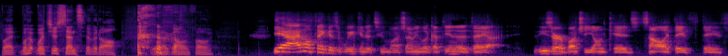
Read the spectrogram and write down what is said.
but what, what's your sense of it all, you know, going forward? Yeah, I don't think it's weakened it too much. I mean, look, at the end of the day, I, these are a bunch of young kids. It's not like they've they've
